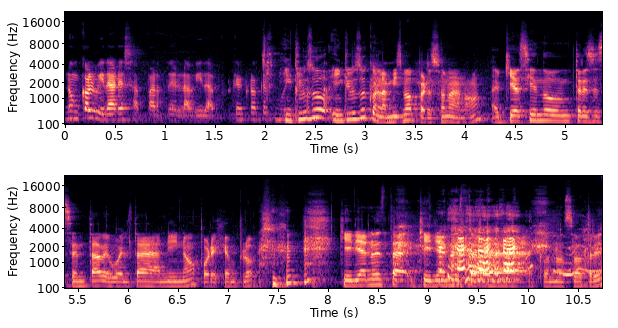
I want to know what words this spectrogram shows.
nunca olvidar esa parte de la vida, porque creo que es muy Incluso, importante. incluso con la misma persona, ¿no? Aquí haciendo un 360 de vuelta a Nino, por ejemplo, que ya no está, que ya no está con nosotros.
